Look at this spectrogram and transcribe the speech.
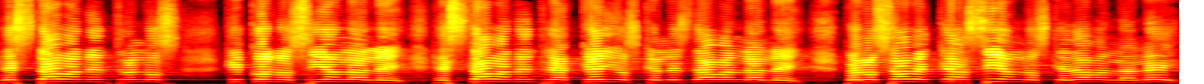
Estaban entre los que conocían la ley. Estaban entre aquellos que les daban la ley. Pero ¿sabe qué hacían los que daban la ley?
